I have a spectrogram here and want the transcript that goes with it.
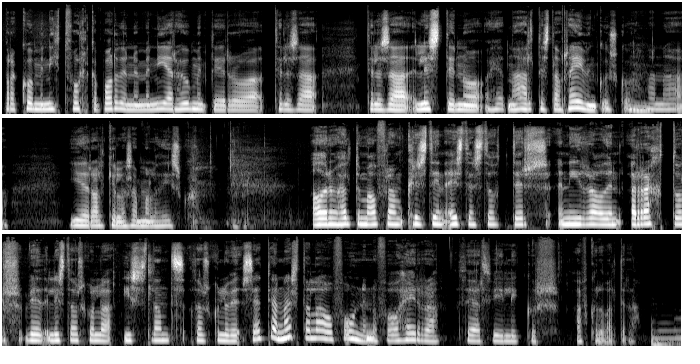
bara komi nýtt fólk að borðinu með nýjar hugmyndir og til þess að, til þess að listin og hérna haldist á hreyfingu sko. mm. þannig að ég er algjörlega sammálað því sko. Áðurum höldum áfram Kristín Eistensdóttir nýráðin rektor við Listáskóla Íslands þá skulum við setja næsta lag á fónin og fá að heyra þegar því líkur afhverju valdir það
